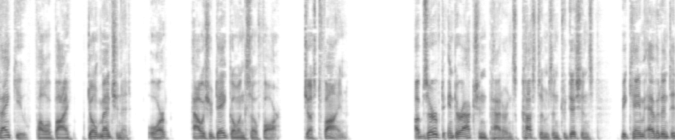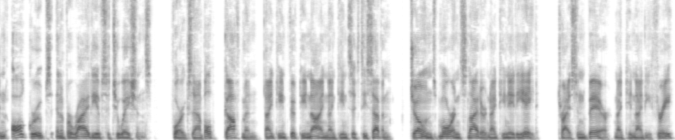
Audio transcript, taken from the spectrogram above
thank you, followed by don't mention it, or how is your day going so far? Just fine. Observed interaction patterns, customs, and traditions became evident in all groups in a variety of situations. For example, Goffman, 1959-1967, Jones, Moore, and Snyder, 1988, Trice and Beyer, 1993,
